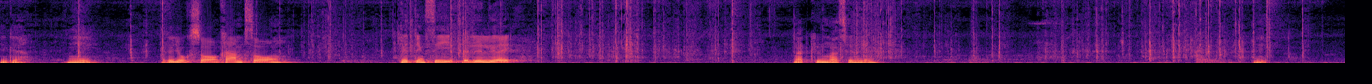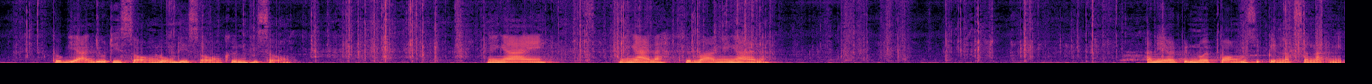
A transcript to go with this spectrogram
นี่ก็นี่แล้วก็ยกสองข้ามสองเฮ็ดจังสี่ ไปเรื่อยๆงัดขึ้นมาเส้นหนึ่งนี่ทุกอย่างอยู่ที่สองลงที่สองขึ้นที่สองง่ายๆ ง่ายๆนะคิดว่าง่ายๆนะอันนี้มันเป็นน้วยปองมันสิเป็นลักษณะนี้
